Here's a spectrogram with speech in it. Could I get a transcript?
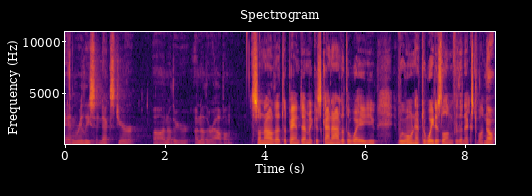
and release it next year. Uh, another another album. So now that the pandemic is kind of out of the way, you we won't have to wait as long for the next one. No,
